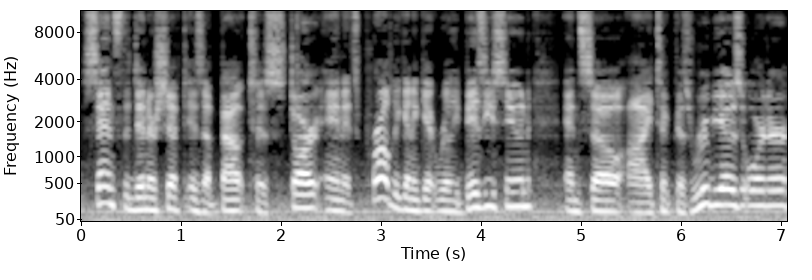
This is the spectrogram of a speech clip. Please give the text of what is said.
since the dinner shift is about to start and it's probably gonna get really busy soon. And so I took this Rubio's order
